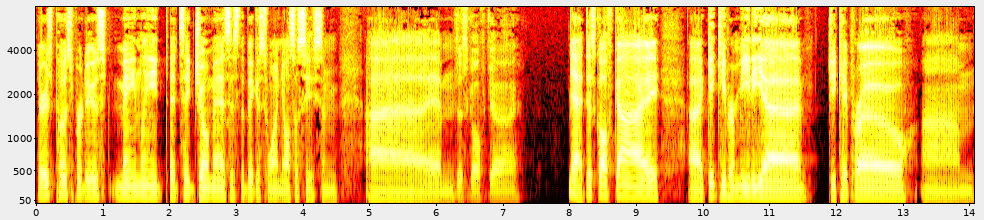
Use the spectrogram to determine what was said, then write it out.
There is post produced, mainly, I'd say Jomez is the biggest one. You also see some, uh, um, Disc golf guy. yeah, disc golf guy, uh, gatekeeper media, GK Pro, um,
